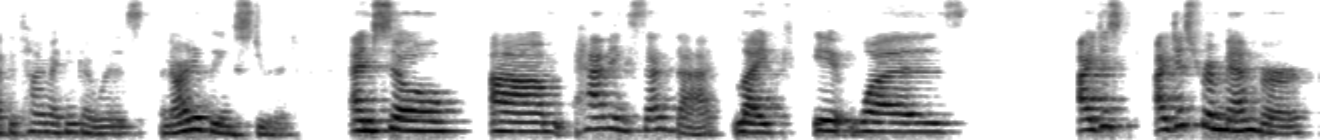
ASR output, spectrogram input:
At the time, I think I was an art articling student. And so, um, having said that, like it was, I just, I just remember,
